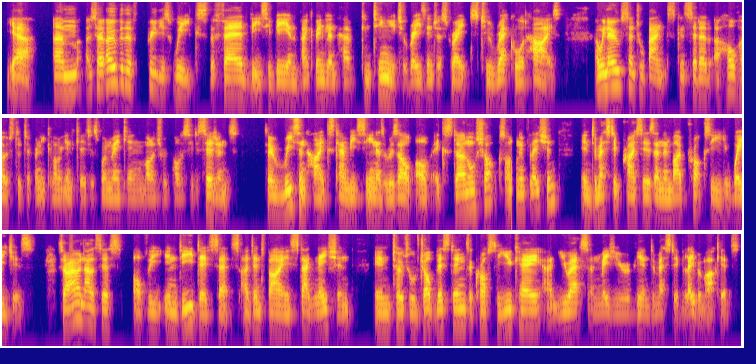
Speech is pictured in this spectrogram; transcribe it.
Yeah. Um, so over the previous weeks, the Fed, the ECB, and the Bank of England have continued to raise interest rates to record highs. And we know central banks consider a whole host of different economic indicators when making monetary policy decisions. So recent hikes can be seen as a result of external shocks on inflation in domestic prices and then by proxy wages. So our analysis of the Indeed datasets identify stagnation in total job listings across the UK and US and major European domestic labour markets.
